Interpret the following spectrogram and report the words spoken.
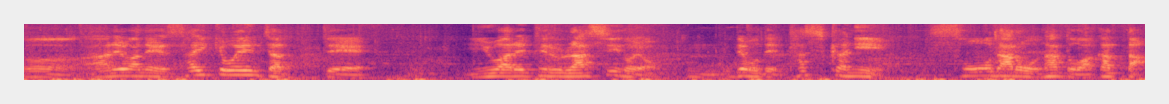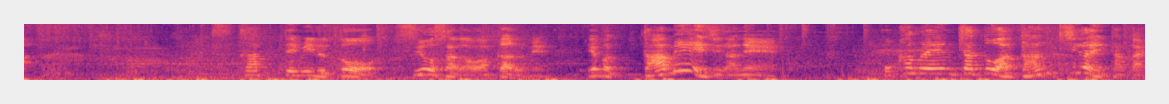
うん、あれはね、最強エンチャって言われてるらしいのよ。うん、でもね、確かに、そうだろうなと分かった。使ってみると、強さが分かるね。やっぱダメージがね、他のエンチャとは段違いに高い。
